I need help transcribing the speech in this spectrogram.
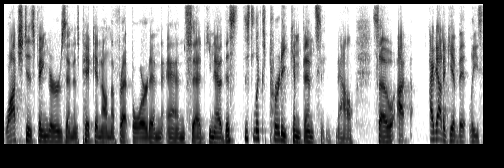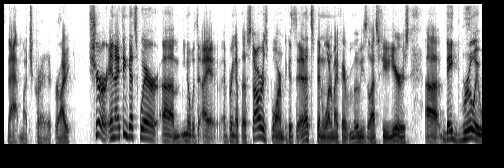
watched his fingers and his picking on the fretboard, and and said, you know, this this looks pretty convincing now. So I I got to give at least that much credit, right? Sure, and I think that's where um, you know, with the, I, I bring up the Star is Born because that's been one of my favorite movies the last few years. Uh, they really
